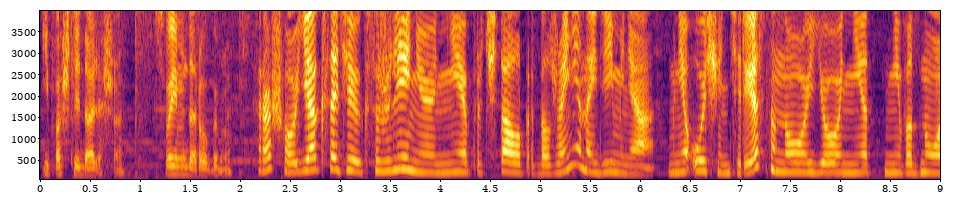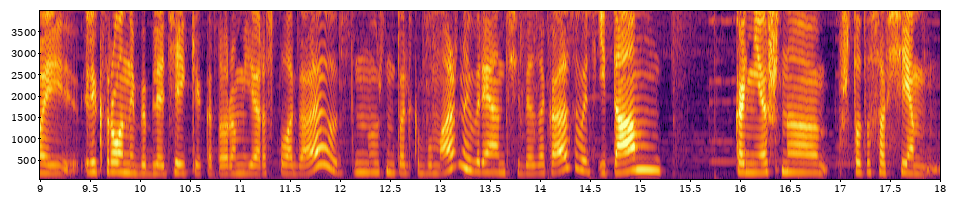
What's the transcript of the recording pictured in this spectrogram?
и пошли дальше своими дорогами. Хорошо. Я, кстати, к сожалению, не прочитала продолжение «Найди меня». Мне очень интересно, но ее нет ни в одной электронной библиотеке, которым я располагаю. Нужно только бумажный вариант себе заказывать. И там конечно, что-то совсем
